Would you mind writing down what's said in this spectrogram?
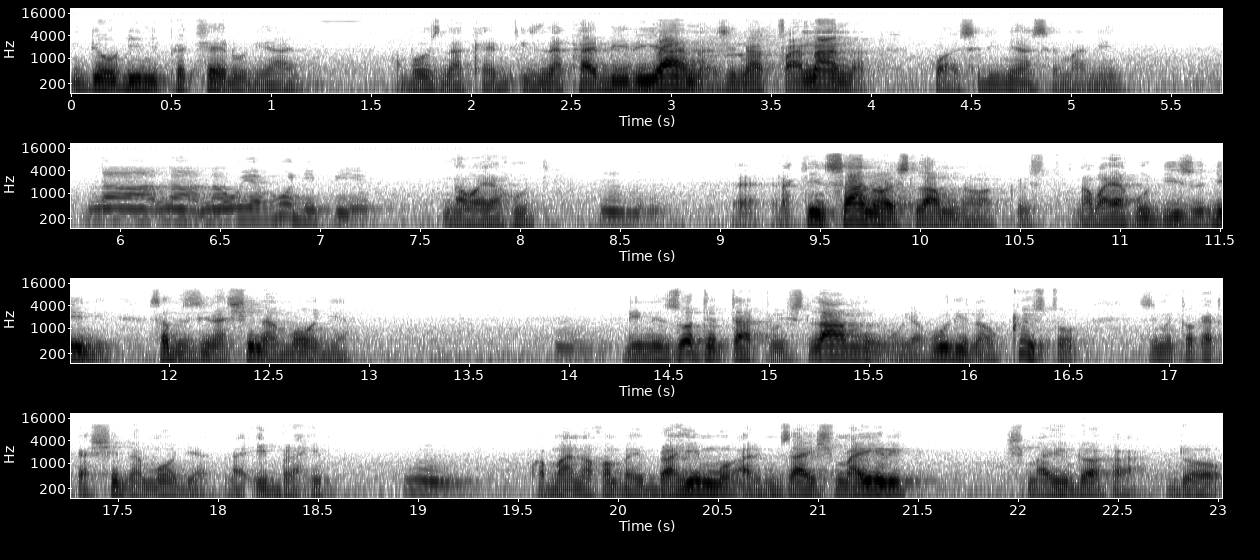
ndio dini pekee duniani ambazo zinakabiliana zinafanana kwa asilimia themanini na, na, na Uyahudi pia na Wayahudi mm -hmm. eh, lakini sana Waislamu na Wakristo na Wayahudi, hizo dini sababu zina shina moja. Dini zote tatu, Uislamu, Uyahudi na Ukristo, zimetoka katika shina moja la Ibrahim, kwa maana kwamba Ibrahimu alimzaa Ishmaili, Ishmaili ndio ndio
